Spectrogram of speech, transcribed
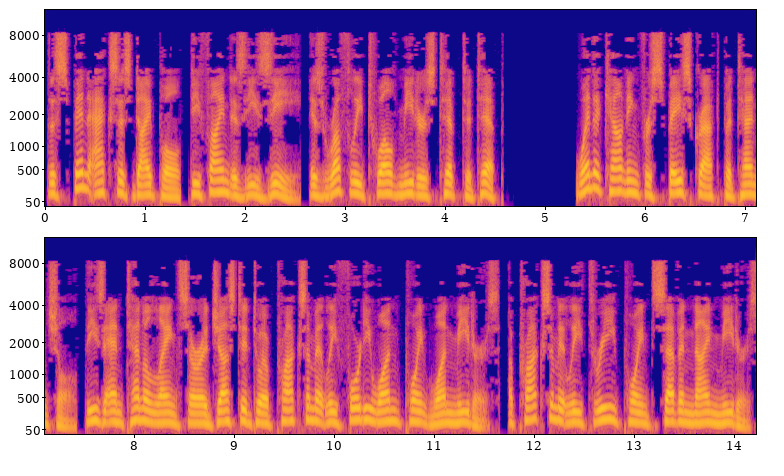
The spin axis dipole, defined as EZ, is roughly 12 meters tip to tip. When accounting for spacecraft potential, these antenna lengths are adjusted to approximately 41.1 meters, approximately 3.79 meters,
